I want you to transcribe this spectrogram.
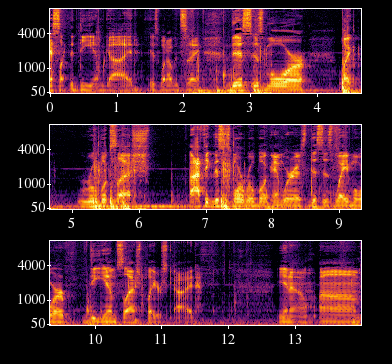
guess like the DM guide is what I would say. This is more like rulebook slash. I think this is more rulebook, and whereas this is way more DM slash player's guide. You know, um,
